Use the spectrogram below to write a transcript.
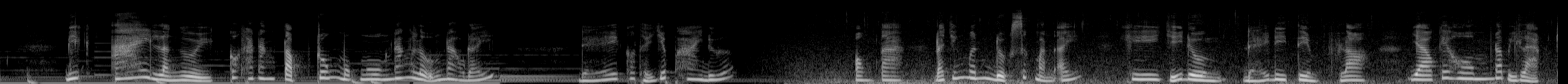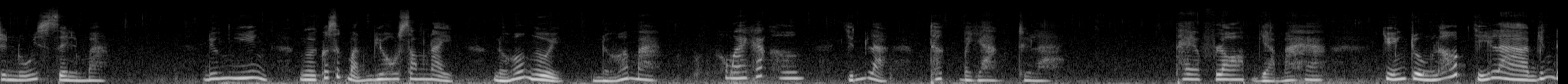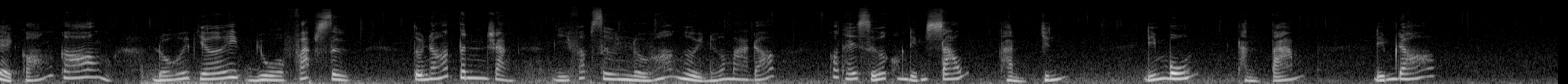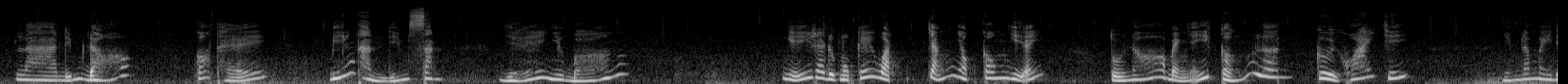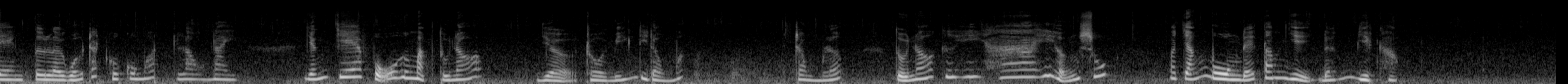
biết ai là người có khả năng tập trung một nguồn năng lượng nào đấy để có thể giúp hai đứa. Ông ta đã chứng minh được sức mạnh ấy khi chỉ đường để đi tìm Flo vào cái hôm nó bị lạc trên núi Selma. Đương nhiên, người có sức mạnh vô song này, nửa người, nửa ma, không ai khác hơn, chính là thất Bayan Tula. Theo Flo và Maha, chuyện trường lớp chỉ là vấn đề con con đối với vua Pháp Sư. Tụi nó tin rằng vị Pháp Sư nửa người nửa ma đó có thể sửa con điểm 6 thành 9. điểm 4 thành 8. Điểm đó là điểm đỏ có thể biến thành điểm xanh dễ như bỡn. Nghĩ ra được một kế hoạch chẳng nhọc công gì ấy. Tụi nó bèn nhảy cẩn lên, cười khoái chí. Những đám mây đen từ lời quở trách của cô Mốt lâu nay vẫn che phủ gương mặt tụi nó, giờ trôi biến đi đâu mất. Trong lớp, tụi nó cứ hí ha hí hửng suốt, mà chẳng buồn để tâm gì đến việc học.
